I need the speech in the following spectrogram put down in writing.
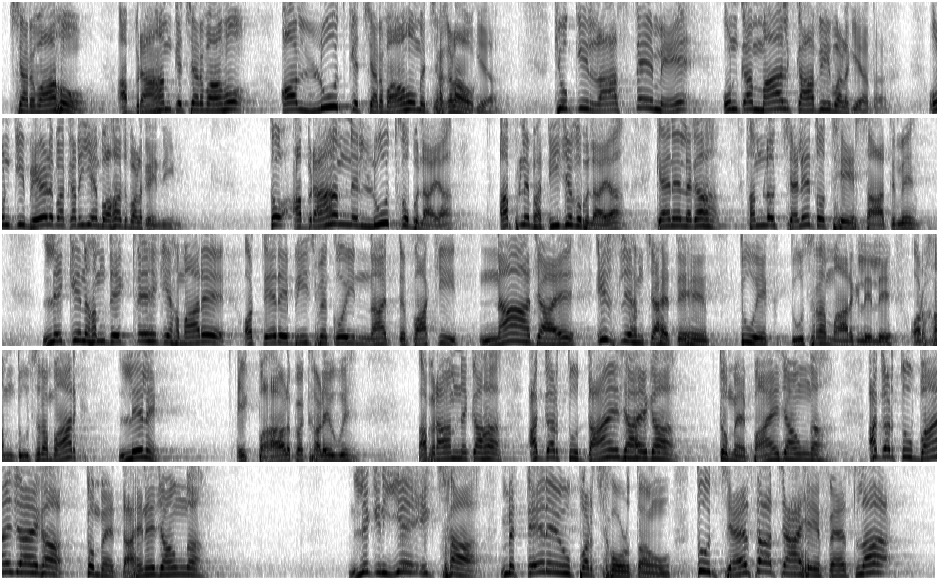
चरवाहों, अब्राहम के चरवाहों और लूत के चरवाहों में झगड़ा हो गया, क्योंकि रास्ते में उनका माल काफ़ी बढ़ गया था। उनकी भेड़ बकरियाँ बहुत बढ़ गई थी। तो अब्राहम ने लूत को बुलाया अपने भतीजे को बुलाया। कहने लगा, हम लोग चले तो थे साथ में, लेकिन हम देखते हैं कि हमारे और तेरे बीच में कोई ना इतफाकी ना आ जाए, इसलिए हम चाहते हैं तू एक दूसरा मार्ग ले ले और हम दूसरा मार्ग ले लें। एक पहाड़ पर खड़े हुए। अब्राहम ने कहा, अगर तू दाएँ जाएगा तो मैं बाएँ जाऊँगा। अगर तू बाएँ जाएगा तो मैं दाहिने जाऊँगा। लेकिन ये इच्छा मैं तेरे ऊपर छोड़ता हूँ। तू जैसा चाहे फैसला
